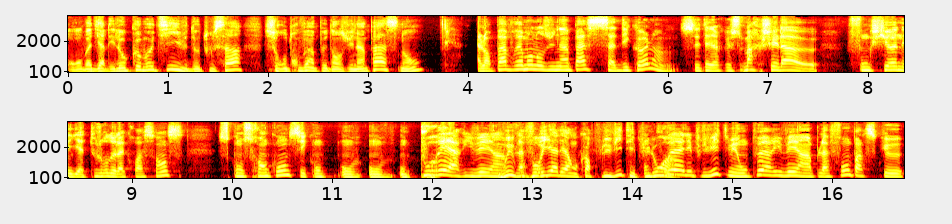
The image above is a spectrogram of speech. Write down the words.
on va dire, les locomotives de tout ça, se retrouvaient un peu dans une impasse, non? Alors pas vraiment dans une impasse, ça décolle. C'est-à-dire que ce marché-là euh, fonctionne et il y a toujours de la croissance. Ce qu'on se rend compte, c'est qu'on on, on- on pourrait arriver à un Oui, vous plafond. pourriez aller encore plus vite et plus on loin. pourrait aller plus vite, mais on peut arriver à un plafond parce que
